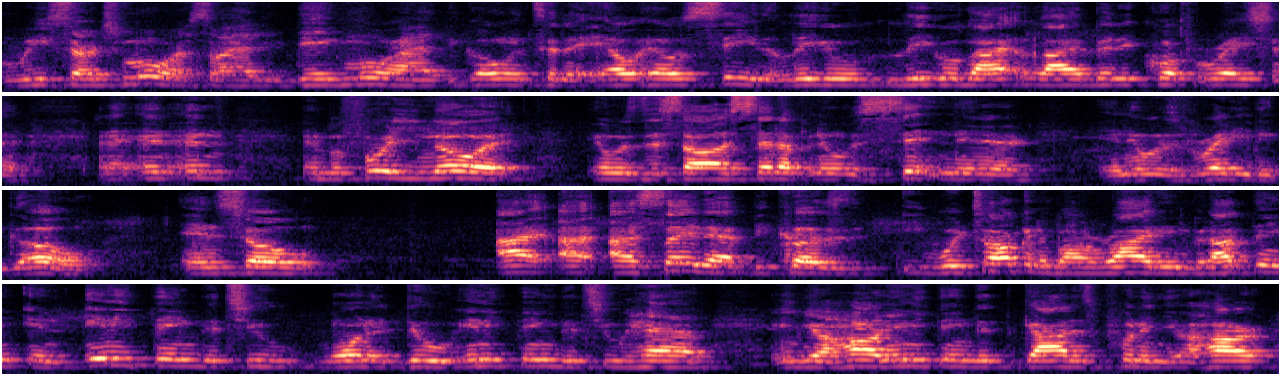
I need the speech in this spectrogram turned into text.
research more, so I had to dig more. I had to go into the LLC, the Legal Legal Li- Liability Corporation, and, and, and and before you know it, it was just all set up and it was sitting there and it was ready to go. And so I, I, I say that because we're talking about writing, but I think in anything that you want to do, anything that you have in your heart, anything that God has put in your heart,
